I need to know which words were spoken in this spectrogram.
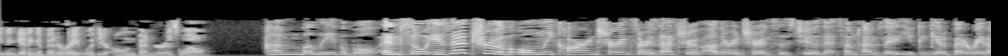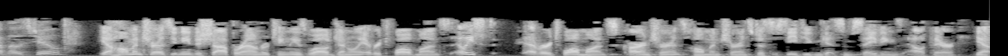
even getting a better rate with your own vendor as well. Unbelievable. And so is that true of only car insurance or is that true of other insurances too that sometimes they, you can get a better rate on those too? Yeah, home insurance you need to shop around routinely as well, generally every 12 months, at least every 12 months, car insurance, home insurance, just to see if you can get some savings out there. Yeah,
